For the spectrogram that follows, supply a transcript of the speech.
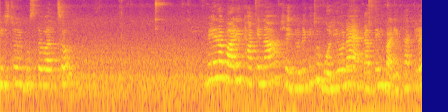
নিশ্চয়ই বুঝতে পারছ। মেয়েরা বাড়ি থাকে না, সেই জন্য কিছু বলিও না, এক দিন বাড়ি থাকলে।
